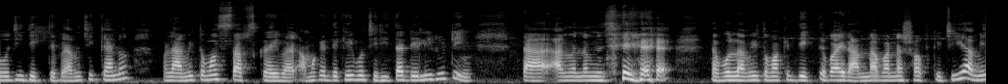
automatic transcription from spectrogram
রোজই দেখতে পাই। আমি বলছি, কেন? বলে, আমি তোমার সাবস্ক্রাইবার আমাকে দেখেই বলছে, রীতা ডেলি রুটিন তা আমি বললাম যে, তা বলল, আমি তোমাকে দেখতে পাই রান্না বান্না সব কিছুই আমি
